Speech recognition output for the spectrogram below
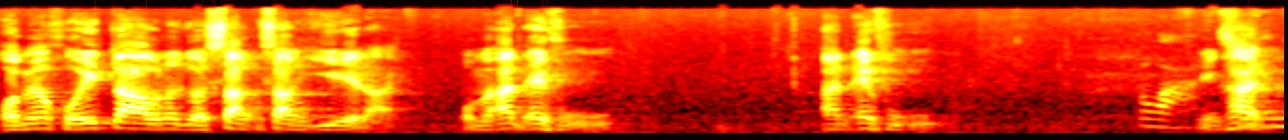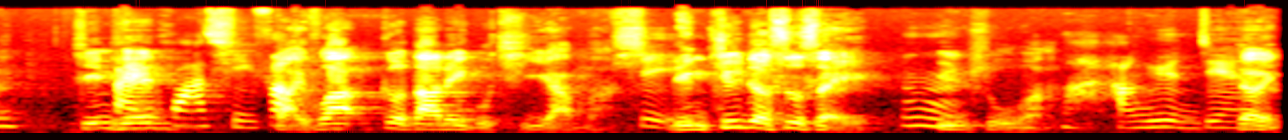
我们回到那个上上一页来，我们按 F 五。按 F 五，哇！你看今天百花齐放，百花各大类股齐扬嘛，是领军的是谁？嗯，运输嘛，哇，航运今天对，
